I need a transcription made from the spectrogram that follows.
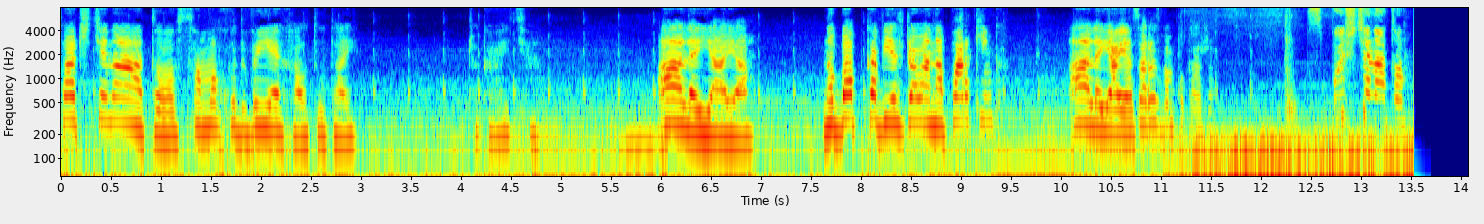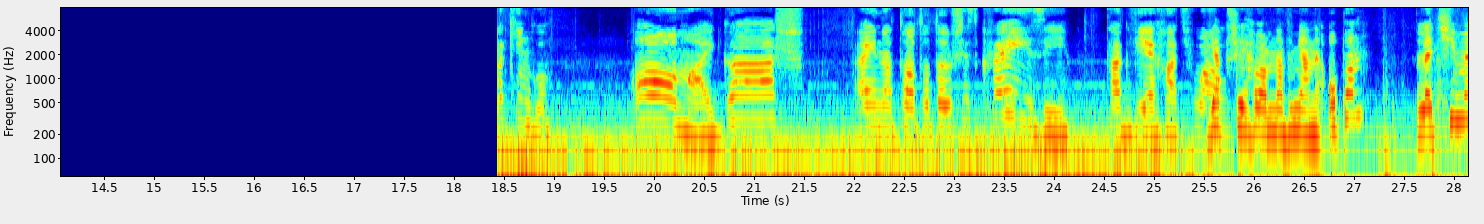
Patrzcie na to, samochód wyjechał tutaj. Czekajcie. Ale jaja. No babka wjeżdżała na parking, ale jaja, zaraz wam pokażę. Spójrzcie na to. Parkingu. Oh my gosh. Ej, no to, to, to już jest crazy. Tak wjechać. Wow. Ja przyjechałam na wymianę opon. Lecimy.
